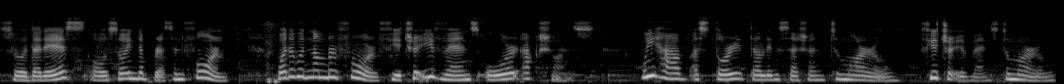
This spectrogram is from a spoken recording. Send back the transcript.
so that is also in the present form. What about number four? Future events or actions. We have a storytelling session tomorrow. Future events tomorrow.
